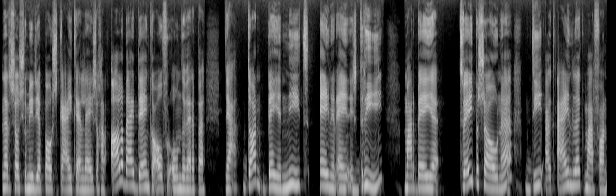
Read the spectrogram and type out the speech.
naar de social media post kijken en lezen, we gaan allebei denken over onderwerpen, ja, dan ben je niet 1 en 1 is 3, maar ben je twee personen die uiteindelijk maar van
